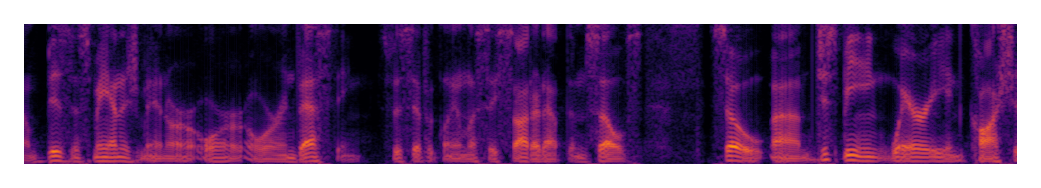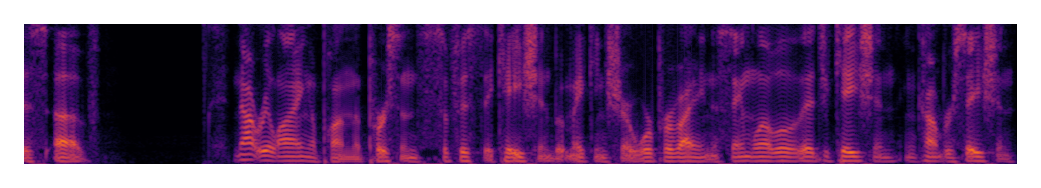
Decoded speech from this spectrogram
um, business management or, or, or investing specifically, unless they sought it out themselves. So um, just being wary and cautious of not relying upon the person's sophistication, but making sure we're providing the same level of education and conversation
